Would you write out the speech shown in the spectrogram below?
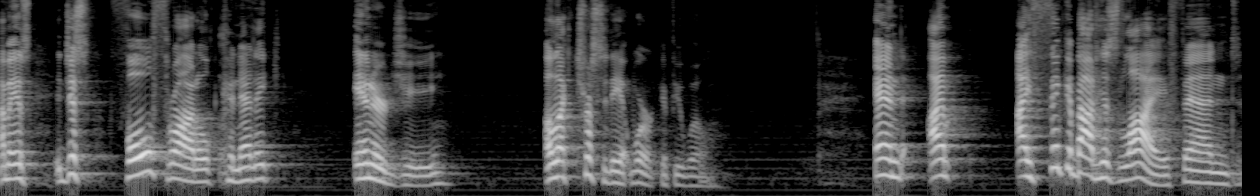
I mean, it's just full throttle kinetic energy, electricity at work, if you will. And I'm, I think about his life and,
